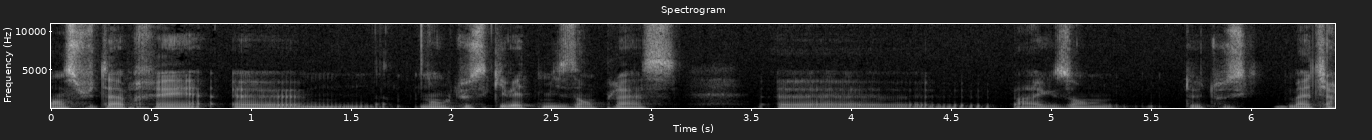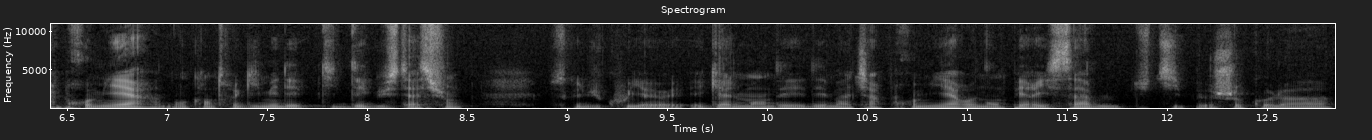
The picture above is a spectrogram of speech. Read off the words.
Ensuite, après, euh, donc tout ce qui va être mis en place, euh, par exemple, de tout ce matières premières, donc entre guillemets des petites dégustations, parce que du coup, il y a également des matières premières non périssables, du type chocolat,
